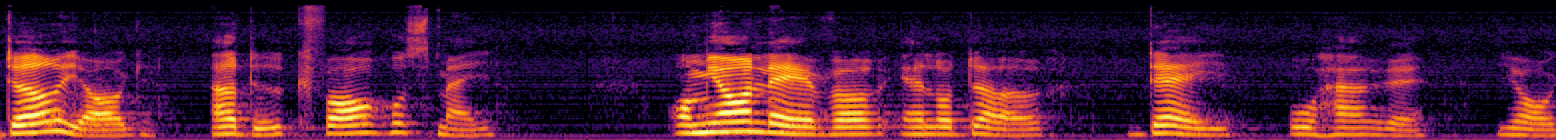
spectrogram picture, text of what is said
Dör jag är du kvar hos mig. Om jag lever eller dör, dig, o Herre, jag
